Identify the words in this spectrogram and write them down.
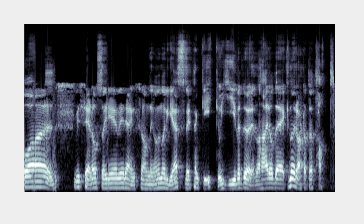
Og vi ser det også i regjeringsforhandlingene i Norge. SV tenker ikke å gi ved dørene her. og Det er ikke noe rart at det er tatt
